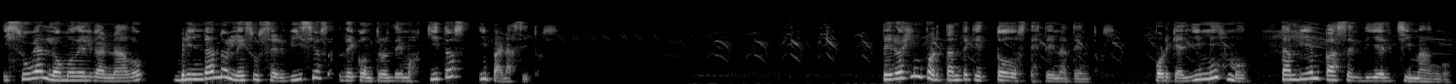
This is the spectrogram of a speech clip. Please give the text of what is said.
y sube al lomo del ganado brindándole sus servicios de control de mosquitos y parásitos. Pero es importante que todos estén atentos, porque allí mismo también pasa el día el chimango,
